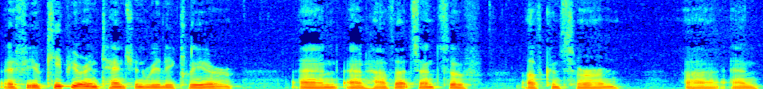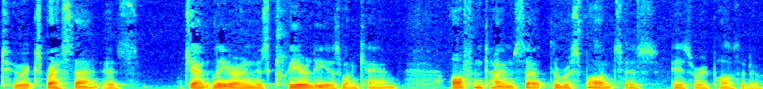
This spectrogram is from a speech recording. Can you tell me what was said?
if you keep your intention really clear and and have that sense of of concern uh, and to express that as gently or and as clearly as one can, oftentimes that the response is is very positive.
